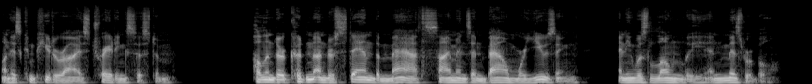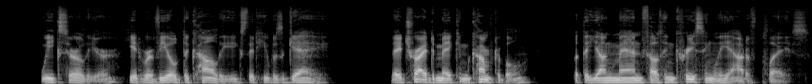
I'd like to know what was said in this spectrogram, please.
on his computerized trading system. Hullender couldn't understand the math Simons and Baum were using, and he was lonely and miserable. Weeks earlier, he had revealed to colleagues that he was gay. They tried to make him comfortable, but the young man felt increasingly out of place.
